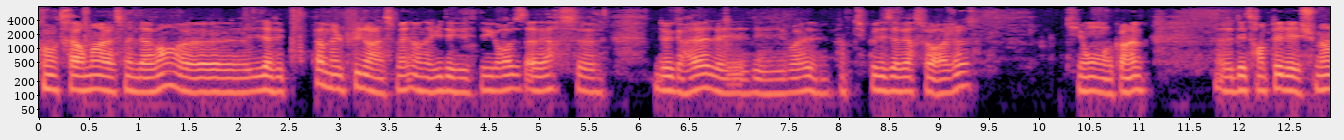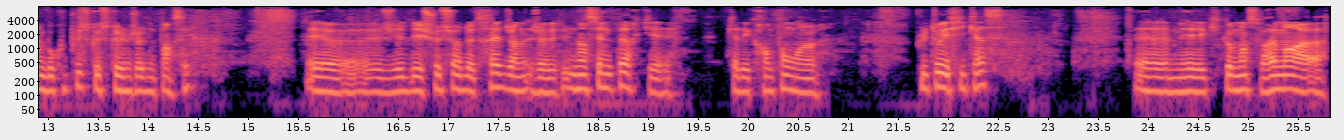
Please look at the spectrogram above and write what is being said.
Contrairement à la semaine d'avant, euh, il avait pas mal plu dans la semaine. On a eu des, grosses averses euh, de grêle et des, ouais, un petit peu des averses orageuses qui ont quand même euh, détrempé les chemins beaucoup plus que ce que je ne pensais. Et j'ai des chaussures de trail. J'avais une ancienne paire qui, est, qui a des crampons plutôt efficaces, mais qui commence vraiment à,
